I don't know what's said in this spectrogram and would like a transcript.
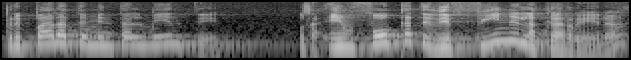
prepárate mentalmente. O sea, enfócate, define la carrera,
